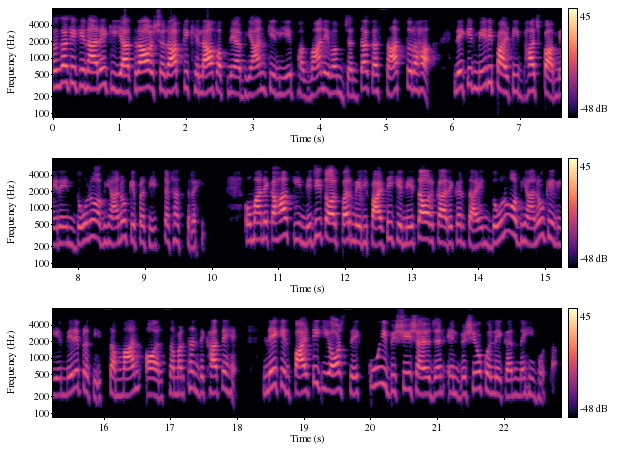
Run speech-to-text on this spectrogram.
गंगा के किनारे की यात्रा और शराब के खिलाफ अपने अभियान के लिए भगवान एवं जनता का साथ तो रहा, लेकिन मेरी पार्टी भाजपा मेरे इन दोनों अभियानों के प्रति तटस्थ रही। उमा ने कहा कि निजी तौर पर मेरी पार्टी के नेता और कार्यकर्ता इन दोनों अभियानों के लिए मेरे प्रति सम्मान और समर्थन दिखाते हैं, लेकिन पार्टी की ओर से कोई विशेष आयोजन इन विषयों को लेकर नहीं होता।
